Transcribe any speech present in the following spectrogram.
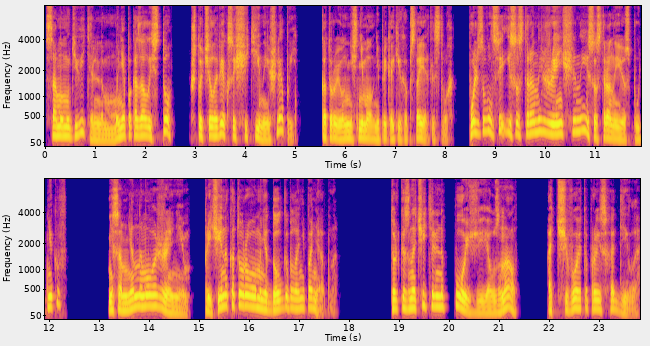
Самым удивительным мне показалось то, что человек со щетиной и шляпой, которую он не снимал ни при каких обстоятельствах, пользовался и со стороны женщины, и со стороны ее спутников несомненным уважением, причина которого мне долго была непонятна. Только значительно позже я узнал, от чего это происходило.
